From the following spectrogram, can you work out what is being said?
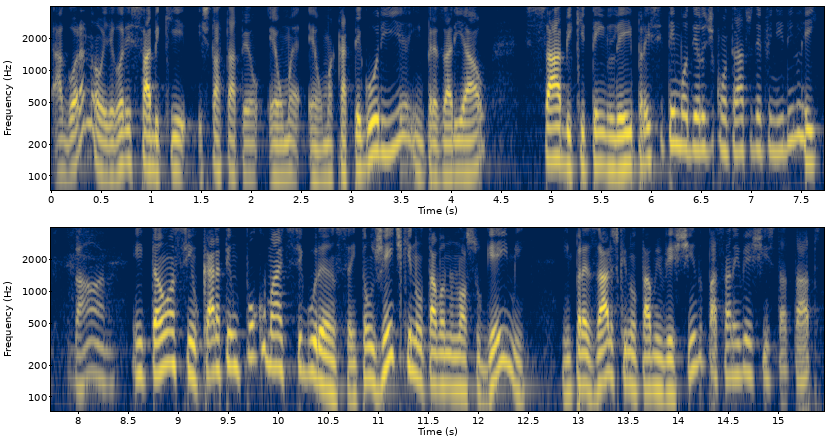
agora não, ele agora ele sabe que startup é, é, uma, é uma categoria empresarial, sabe que tem lei para isso e tem modelo de contratos definido em lei. Da hora. Então, assim, o cara tem um pouco mais de segurança. Então, gente que não estava no nosso game Empresários que não estavam investindo passaram a investir em startups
